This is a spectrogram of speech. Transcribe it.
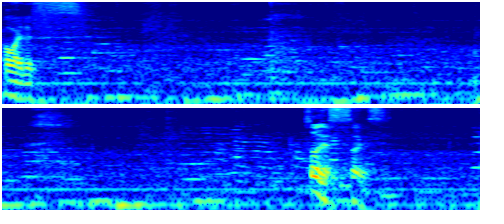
河合です。そうですそうです。の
